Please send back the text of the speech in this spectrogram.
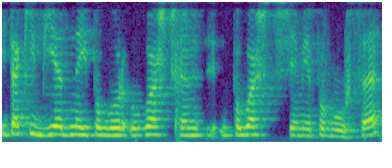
i taki biedny i pogłaszczcie mnie po główce.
